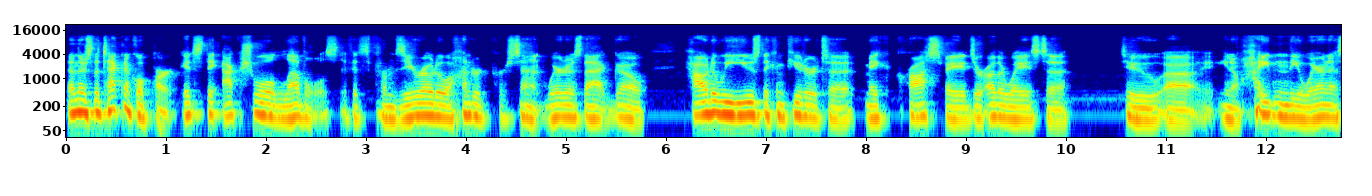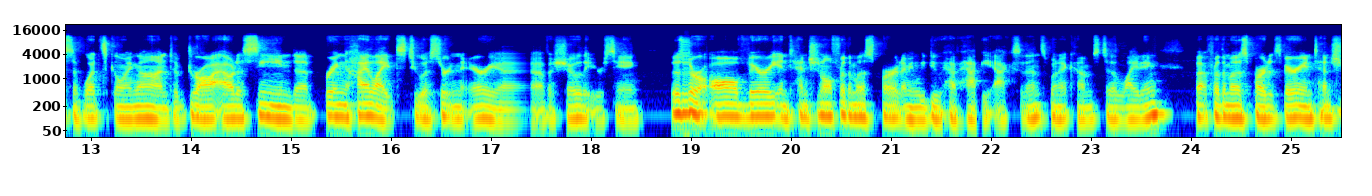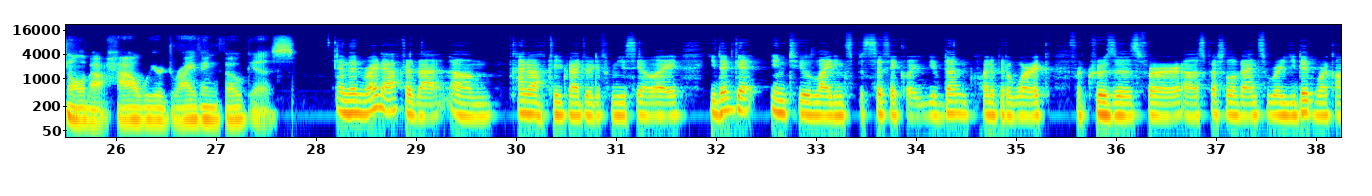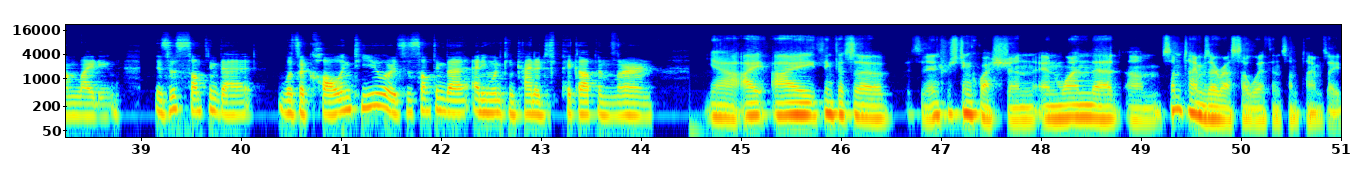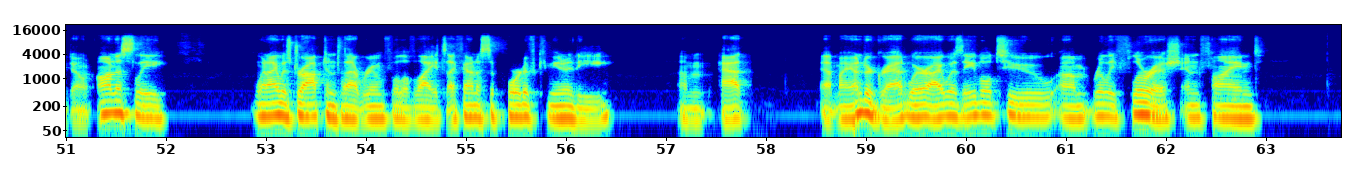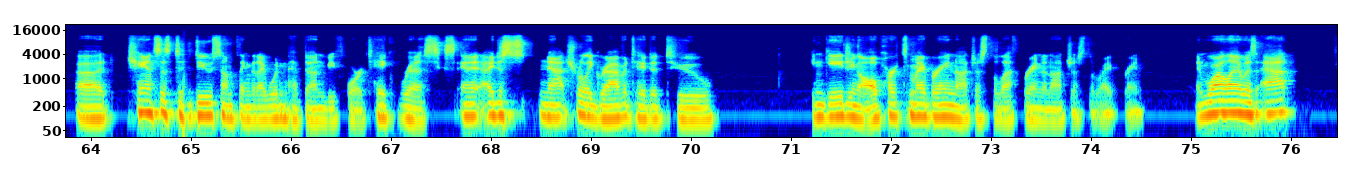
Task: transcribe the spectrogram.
Then there's the technical part. It's the actual levels. If it's from zero to 100%, where does that go? How do we use the computer to make crossfades or other ways to to uh, you know heighten the awareness of what's going on to draw out a scene to bring highlights to a certain area of a show that you're seeing. Those are all very intentional for the most part. I mean we do have happy accidents when it comes to lighting but for the most part it's very intentional about how we're driving focus. And then right after that um, kind of after you graduated from ucla you did get into lighting specifically. You've done quite a bit of work for cruises for uh, special events where you did work on lighting. Is this something that was a calling to you, or is this something that anyone can kind of just pick up and learn? Yeah, I I think that's a it's an interesting question and one that um, sometimes I wrestle with and sometimes I don't. Honestly, when I was dropped into that room full of lights, I found a supportive community um, at at my undergrad where I was able to um, really flourish and find uh, chances to do something that I wouldn't have done before, take risks. And it, I just naturally gravitated to engaging all parts of my brain, not just the left brain and not just the right brain. And while I was at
